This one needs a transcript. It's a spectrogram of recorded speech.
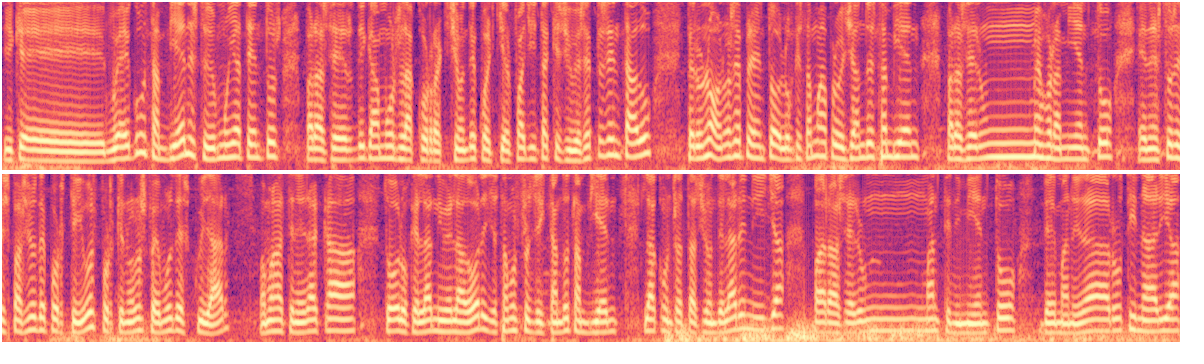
y que luego también estuvimos muy atentos para hacer, digamos, la corrección de cualquier fallita que se hubiese presentado, pero no, no se presentó. Lo que estamos aprovechando es también para hacer un mejoramiento en estos espacios deportivos, porque no los podemos descuidar. Vamos a tener acá todo lo que es la niveladora y ya estamos proyectando también la contratación de la arenilla para hacer un mantenimiento de manera rutinaria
